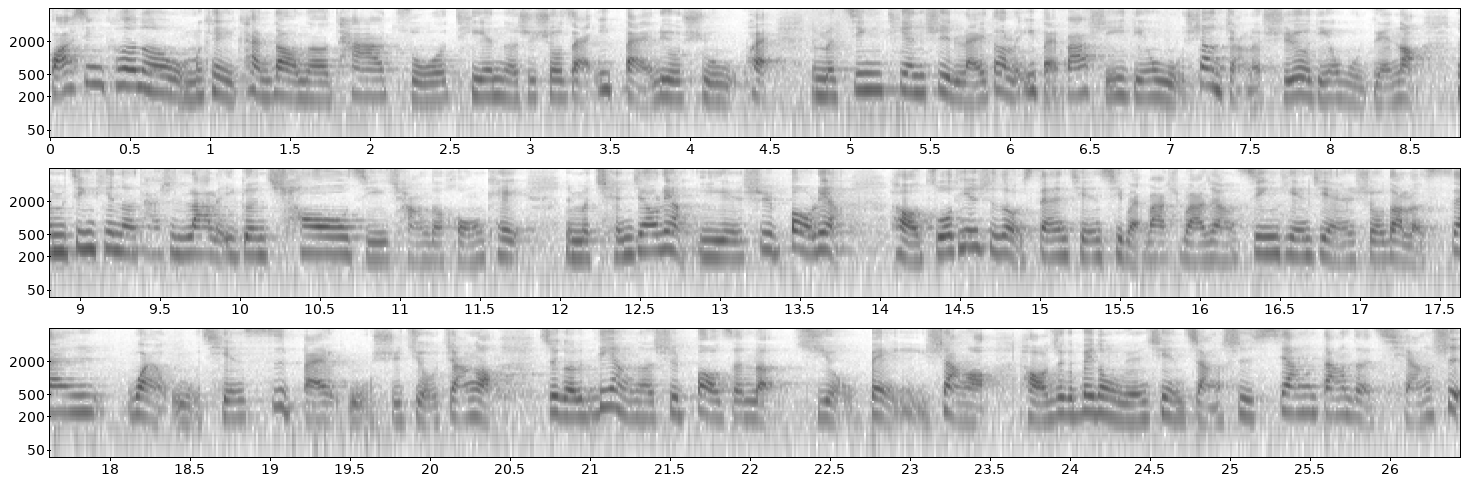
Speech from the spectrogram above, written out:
华新科呢，我们可以看到呢，它昨天呢是收在一百六十五块，那么今天是来到了一百八十一点五，上涨了十六点五元呢、哦。那么今天呢，它是拉了一根超级长的红 K，那么成交量也是爆量。好，昨天是都有三千七百八十八张，今天竟然收到了三万五千四百五十九张哦，这个量呢是暴增了九倍以上哦。好，这个被动元件涨势相当的强势。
